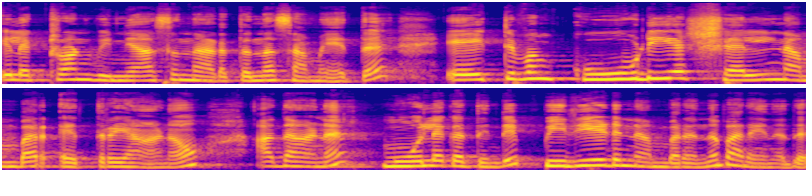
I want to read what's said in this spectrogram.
ഇലക്ട്രോൺ വിന്യാസം നടത്തുന്ന സമയത്ത് ഏറ്റവും കൂടിയ ഷെൽ നമ്പർ എത്രയാണോ അതാണ് മൂലകത്തിന്റെ പിരീഡ് നമ്പർ എന്ന് പറയുന്നത്.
